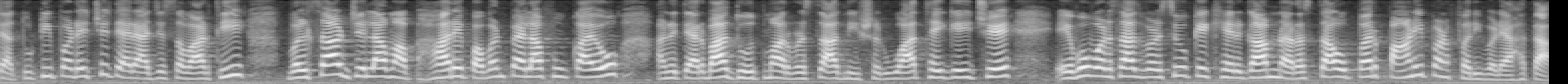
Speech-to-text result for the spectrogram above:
ત્યાં તૂટી પડે છે. ત્યારે આજે સવારથી વલસાડ જિલ્લામાં ભારે પવન પહેલાં ફૂંકાયો અને ત્યારબાદ ધોધમાર વરસાદની શરૂઆત થઈ ગઈ છે. એવો વરસાદ વરસ્યો કે ખેરગામના રસ્તા ઉપર પાણી પણ ફરી વળ્યા હતા.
